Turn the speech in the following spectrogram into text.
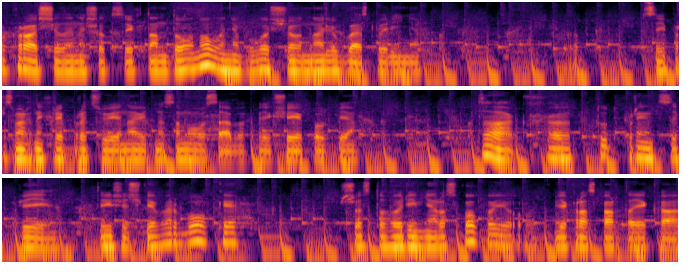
покращили насчет цих там до оновлення було, що на любе створіння. Цей присмертний хрип працює навіть на самого себе, якщо є копія. Так, е, тут, в принципі, трішечки вербовки. Шостого рівня розкопую. Якраз карта, яка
